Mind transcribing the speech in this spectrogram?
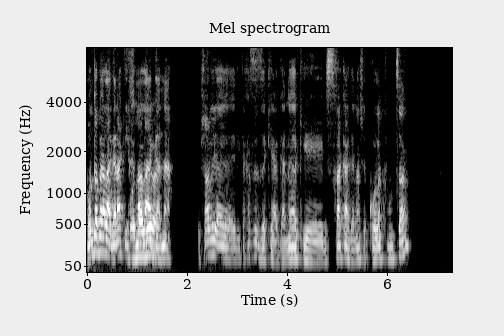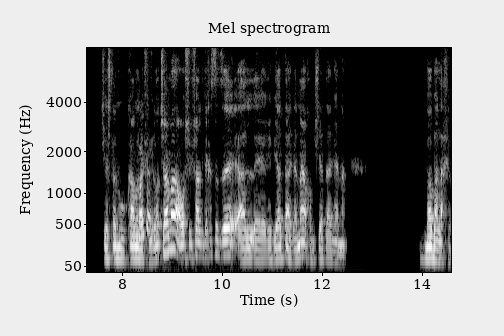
בוא נדבר על ההגנה ככלל. ההגנה. אפשר לי- אה, להתייחס לזה כהגנה, כמשחק ההגנה של כל הקבוצה, שיש לנו כמה נפילות שם, או שאפשר להתייחס לזה על אה, רביעיית ההגנה או חמישיית ההגנה. מה בא לכם?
